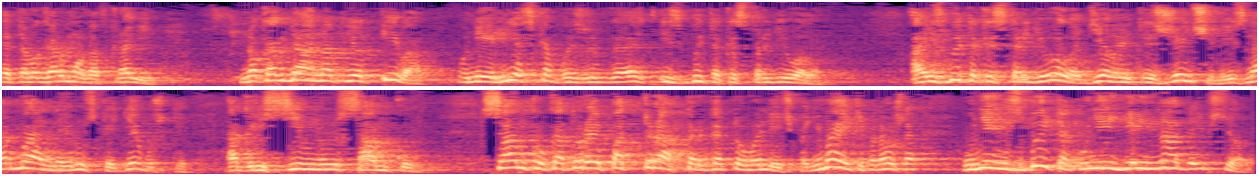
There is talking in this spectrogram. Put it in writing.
этого гормона в крови. Но когда она пьет пиво, у нее резко возникает избыток эстрадиола. А избыток эстрадиола делает из женщины, из нормальной русской девушки, агрессивную самку. Самку, которая под трактор готова лечь, понимаете? Потому что у нее избыток, у нее ей надо и все.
